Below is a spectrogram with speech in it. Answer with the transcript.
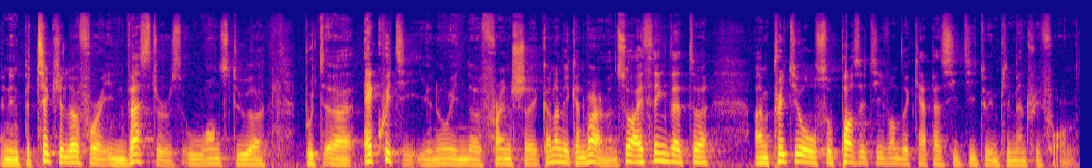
and in particular for investors who wants to uh, put uh, equity, you know, in the French economic environment. So I think that uh, I'm pretty also positive on the capacity to implement reforms.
